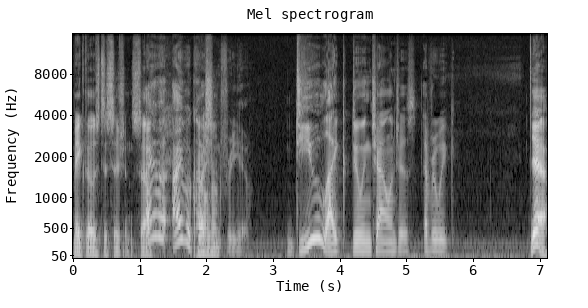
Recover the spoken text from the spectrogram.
make those decisions so I have a, I have a question for you. Do you like doing challenges every week? yeah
